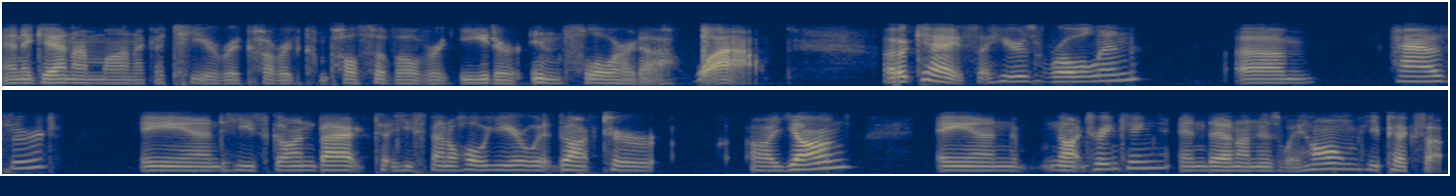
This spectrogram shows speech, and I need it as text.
And again, I'm Monica T, a recovered compulsive overeater in Florida. Wow. Okay, so here's Rowland um, Hazard, and he's gone back to, he spent a whole year with Dr. Uh, Jung and not drinking, and then on his way home, he picks up.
